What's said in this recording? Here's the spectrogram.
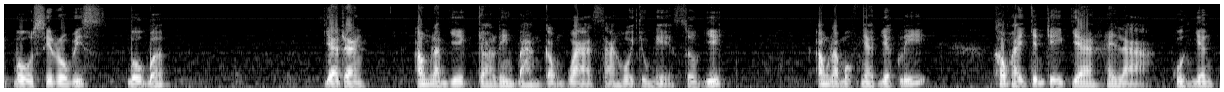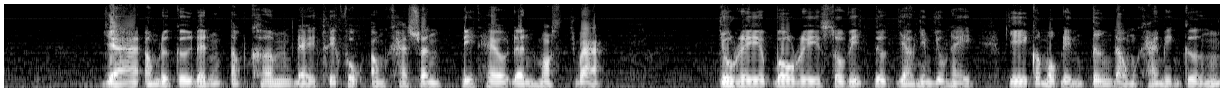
Bosirovich Bobov và rằng ông làm việc cho Liên bang Cộng hòa xã hội chủ nghĩa Xô Viết. Ông là một nhà vật lý, không phải chính trị gia hay là quân nhân. Và ông được cử đến Stockholm để thuyết phục ông Kherson đi theo đến Moskva. Yuri Borisovich được giao nhiệm vụ này vì có một điểm tương đồng khá miễn cưỡng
